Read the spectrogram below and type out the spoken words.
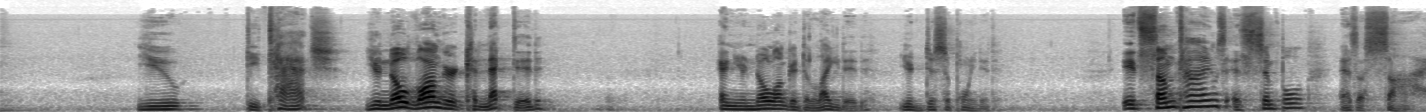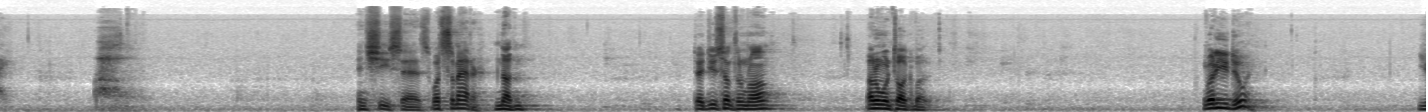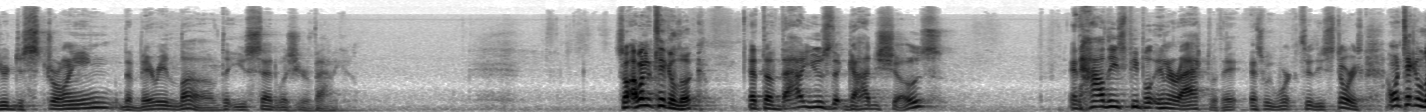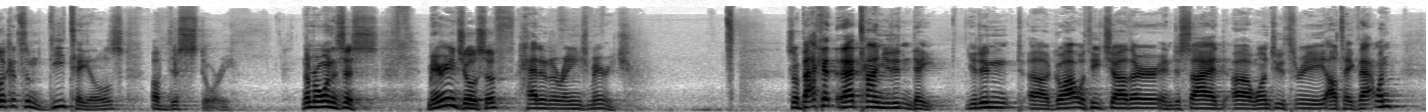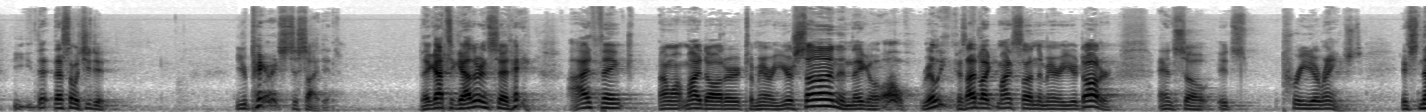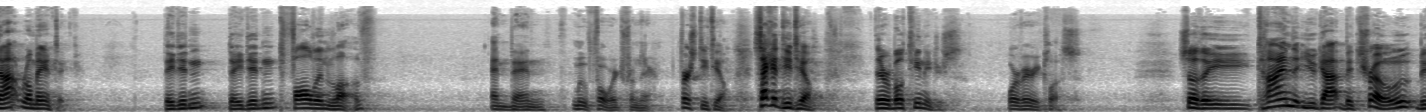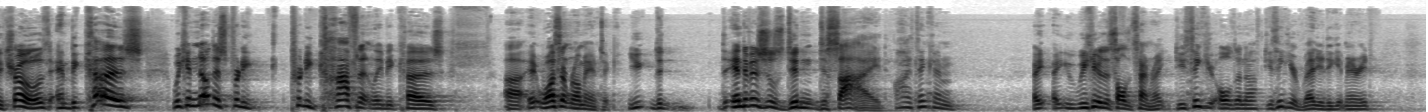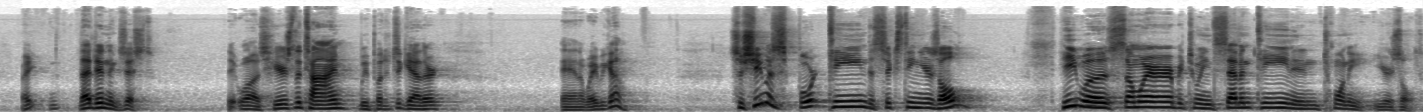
You detach. You're no longer connected and you're no longer delighted. You're disappointed. It's sometimes as simple as a sigh. Oh. And she says, What's the matter? Nothing. Did I do something wrong? I don't want to talk about it. What are you doing? You're destroying the very love that you said was your value. So I want to take a look at the values that God shows and how these people interact with it as we work through these stories. I want to take a look at some details of this story. Number one is this Mary and Joseph had an arranged marriage. So back at that time, you didn't date. You didn't uh, go out with each other and decide, uh, one, two, three, I'll take that one. That's not what you did. Your parents decided. They got together and said, hey, I think I want my daughter to marry your son. And they go, oh, really? Because I'd like my son to marry your daughter. And so it's prearranged. It's not romantic. They didn't, they didn't fall in love and then move forward from there. First detail. Second detail, they were both teenagers or very close. So the time that you got betrothed, betrothed and because we can know this pretty, pretty confidently because uh, it wasn't romantic. You, the, the individuals didn't decide, oh, I think I'm, I, I, we hear this all the time, right? Do you think you're old enough? Do you think you're ready to get married? Right? That didn't exist. It was, here's the time, we put it together, and away we go. So she was 14 to 16 years old. He was somewhere between 17 and 20 years old.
